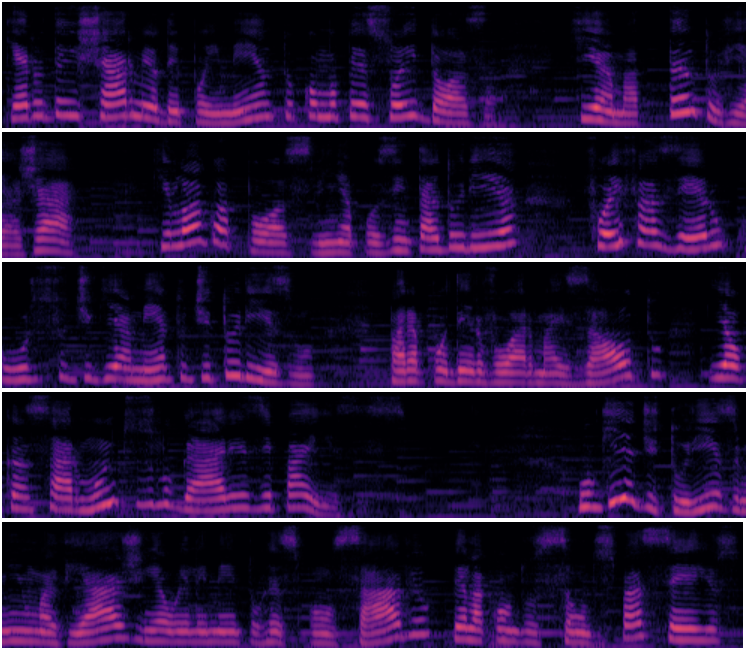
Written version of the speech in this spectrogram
quero deixar meu depoimento como pessoa idosa que ama tanto viajar que logo após minha aposentadoria foi fazer o curso de guiamento de turismo para poder voar mais alto e alcançar muitos lugares e países. O guia de turismo em uma viagem é o elemento responsável pela condução dos passeios,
